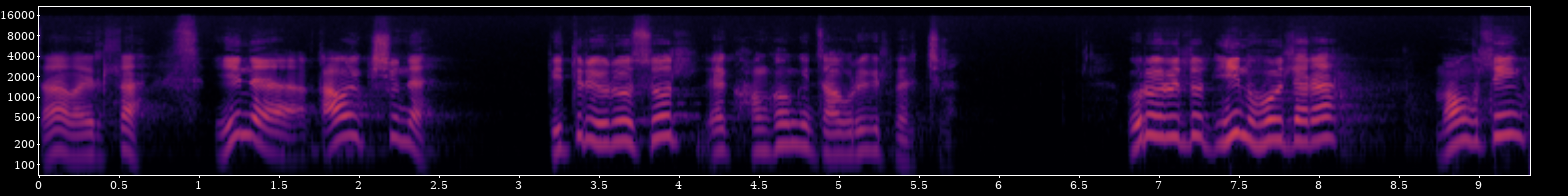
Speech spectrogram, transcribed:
За, баярлалаа. Энэ гавын гишүүнэ бид нар ерөөсөө л яг Хонконгийн загварыг л барьж байгаа. Өөрөөр хэлбэл энэ хуулиараа Монголын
